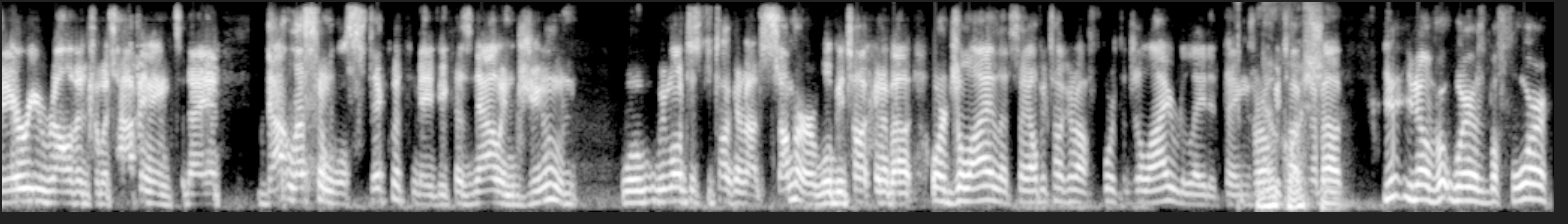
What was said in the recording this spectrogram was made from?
very relevant to what's happening today. And that lesson will stick with me because now in June, we'll, we won't just be talking about summer. We'll be talking about, or July, let's say, I'll be talking about Fourth of July related things, or no I'll be question. talking about, you, you, know, whereas before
